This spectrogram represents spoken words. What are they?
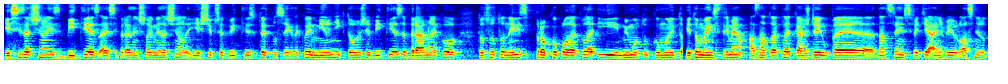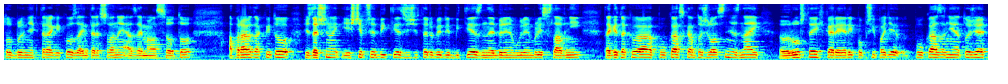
jestli začínali s BTS a jestli právě ten člověk nezačínal ještě před BTS, to je v podstatě takový milník toho, že BTS je bráno jako to, co to nejvíc prokoplo takhle i mimo tu komunitu. Je to mainstream a zná to takhle každý úplně na celém světě, aniž by vlastně do toho byl některá jako zainteresovaný a zajímal se o to. A právě takový to, že začínali ještě před BTS, že v té době, kdy BTS nebyli nebo kdy nebyli slavní, tak je taková poukázka na to, že vlastně znají růst jejich kariéry, po případě poukázání na to, že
